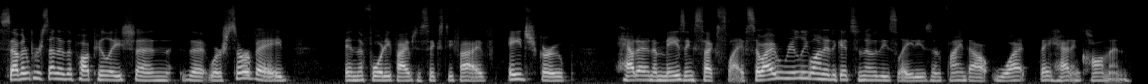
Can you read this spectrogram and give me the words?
7% of the population that were surveyed in the 45 to 65 age group had an amazing sex life. So I really wanted to get to know these ladies and find out what they had in common.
